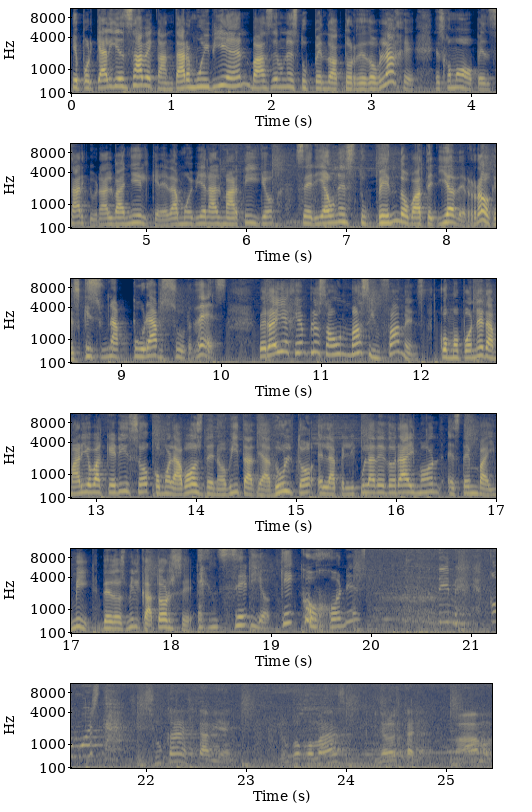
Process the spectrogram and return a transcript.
que porque alguien sabe cantar muy bien va a ser un estupendo actor de doblaje. Es como pensar que un albañil que le da muy bien al martillo sería un estupendo batería de rock. Es que Es una pura absurdez. Pero hay ejemplos aún más infames, como poner a Mario Vaquerizo como la voz de Novita de adulto en la película de Doraemon Stand By Me, de 2014. ¿En serio? ¿Qué cojones? Dime, ¿cómo está? Shizuka está bien. Y un poco más y no lo estaría. Vamos,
